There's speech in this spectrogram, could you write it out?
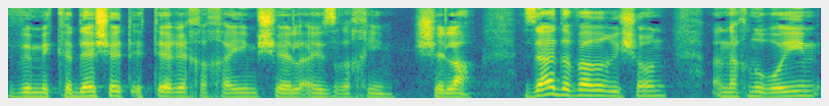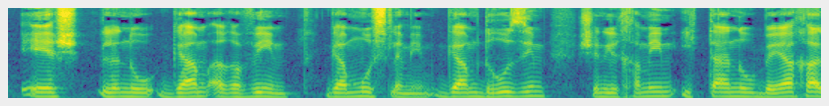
ומקדשת את ערך החיים של האזרחים שלה. זה הדבר הראשון. אנחנו רואים, יש לנו גם ערבים, גם מוסלמים, גם דרוזים שנלחמים איתנו ביחד.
